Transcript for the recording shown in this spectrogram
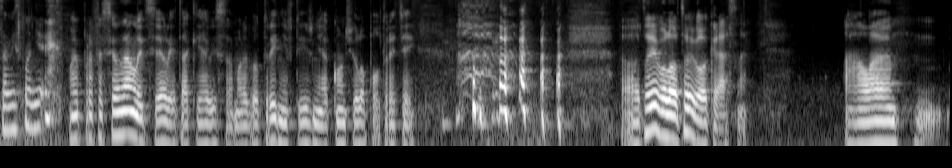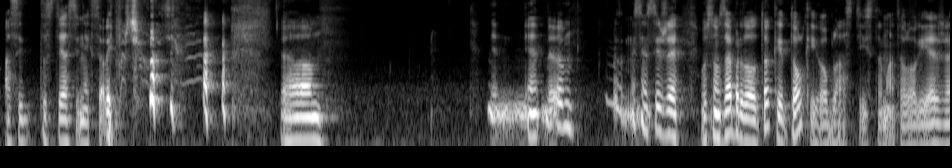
zamyslenie. Môj profesionálny cieľ je taký, aby som robil 3 dní v týždni a končilo pol tretej. to by bolo, to by bolo krásne. Ale hm, asi to ste asi nechceli počuť. um, ne, ne, um, myslím si, že už som zabrdol toľky, toľkých oblastí stomatológie, že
